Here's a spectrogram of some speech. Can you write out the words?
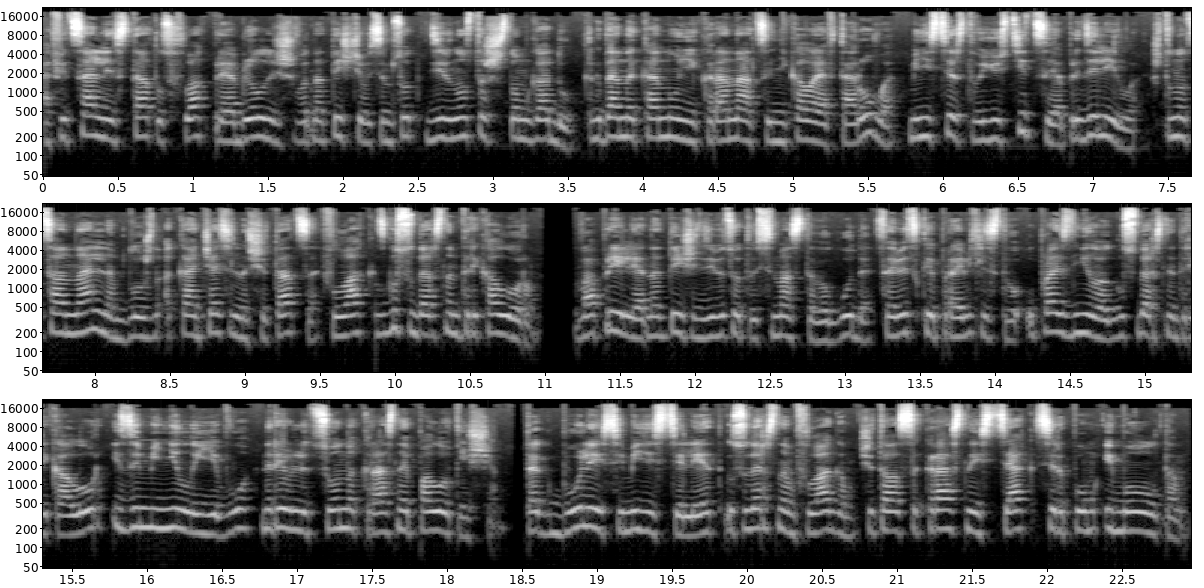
Официальный статус флаг приобрел лишь в 1896 году, когда накануне коронации Николая II Министерство юстиции определило, что национальным должен окончательно считаться флаг с государственным триколором. В апреле 1918 года советское правительство упразднило государственный триколор и заменило его на революционно-красное полотнище. Так более 70 лет государственным флагом считался красный стяг серпом и молотом.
